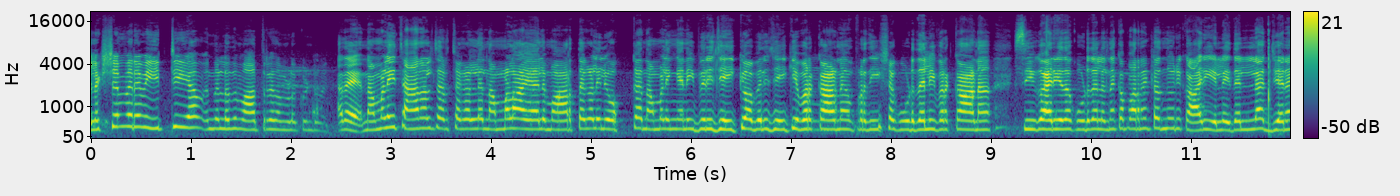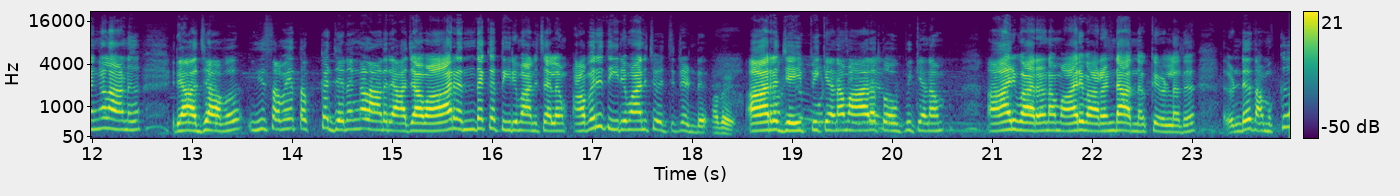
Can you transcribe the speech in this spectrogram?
ഇലക്ഷൻ വരെ വെയിറ്റ് ചെയ്യാം എന്നുള്ളത് മാത്രമേ നമ്മളെ കൊണ്ട് പറ്റൂ. അതെ നമ്മൾ ഈ ചാനൽ ചർച്ചകളിൽ നമ്മളായാലും വാർത്തകളിലും ഒക്കെ നമ്മളിങ്ങനെ ഇവർ ജയിക്കും അവർ ജയിക്കും. ഇവർക്കാണ് പ്രതീക്ഷ കൂടുതൽ ഇവർക്കാണ് സ്വീകാര്യത കൂടുതൽ എന്നൊക്കെ പറഞ്ഞിട്ടൊന്നും ഒരു കാര്യമില്ല. ഇതെല്ലാം ജനങ്ങളാണ് രാജാവ്. ഈ സമയത്തൊക്കെ ജനങ്ങളാണ് രാജാവ്. ആരെന്തൊക്കെ തീരുമാനിച്ചാലും അവർ തീരുമാനിച്ചു വെച്ചിട്ടുണ്ട്. അതെ. ആരെ ജയിപ്പിക്കണം ആരെ തോപ്പിക്കണം. ആര് വരണം ആര് വരണ്ട എന്നൊക്കെ ഉള്ളത്. അതുകൊണ്ട് നമുക്ക്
